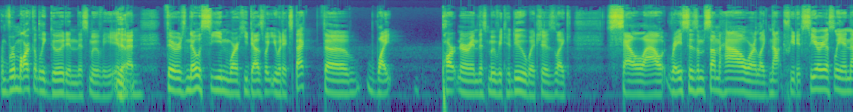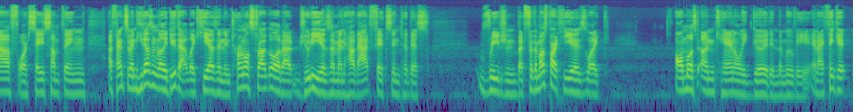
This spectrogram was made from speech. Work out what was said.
remarkably good in this movie in Yeah. that there's no scene where he does what you would expect the white partner in this movie to do, which is like sell out racism somehow or like not treat it seriously enough or say something offensive. And he doesn't really do that. Like he has an internal struggle about Judaism and how that fits into this region. But for the most part, he is like almost uncannily good in the movie. And I think it,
